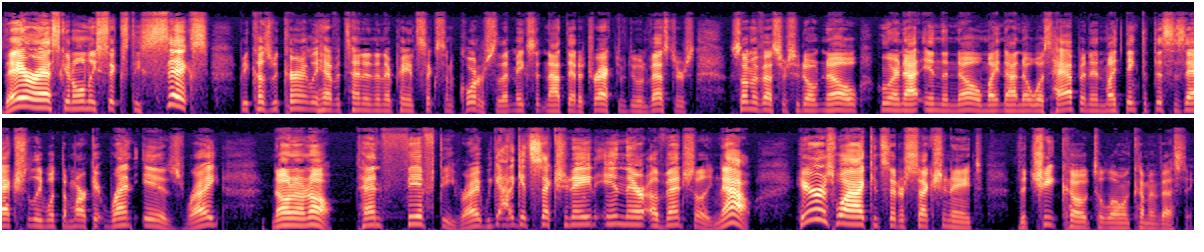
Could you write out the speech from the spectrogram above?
They are asking only 66 because we currently have a tenant and they're paying six and a quarter. So that makes it not that attractive to investors. Some investors who don't know, who are not in the know, might not know what's happening, might think that this is actually what the market rent is, right? No, no, no. 1050, right? We got to get Section 8 in there eventually. Now, here's why I consider Section 8 the cheat code to low income investing.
